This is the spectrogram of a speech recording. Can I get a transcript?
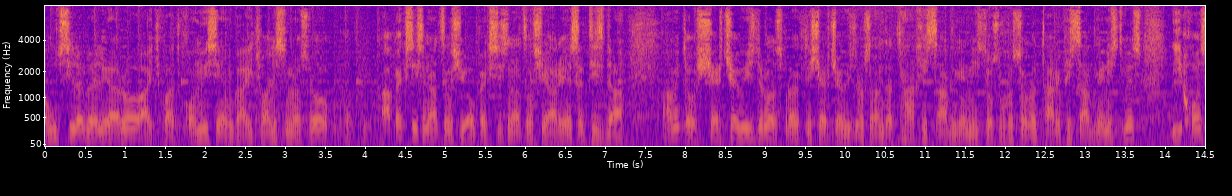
აუცილებელია რომ აი თქვა კომისიამ გაითვალისწინოს რომ კაპექსის ნაწილში, ოპექსის ნაწილში არის ესეთის და ამიტომ შერჩევის დროს, პროექტის შერჩევის დროს, ან და თანხის წარდგენის დროს, უბრალოდ ტარიფის წარდგენის დროს იყოს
